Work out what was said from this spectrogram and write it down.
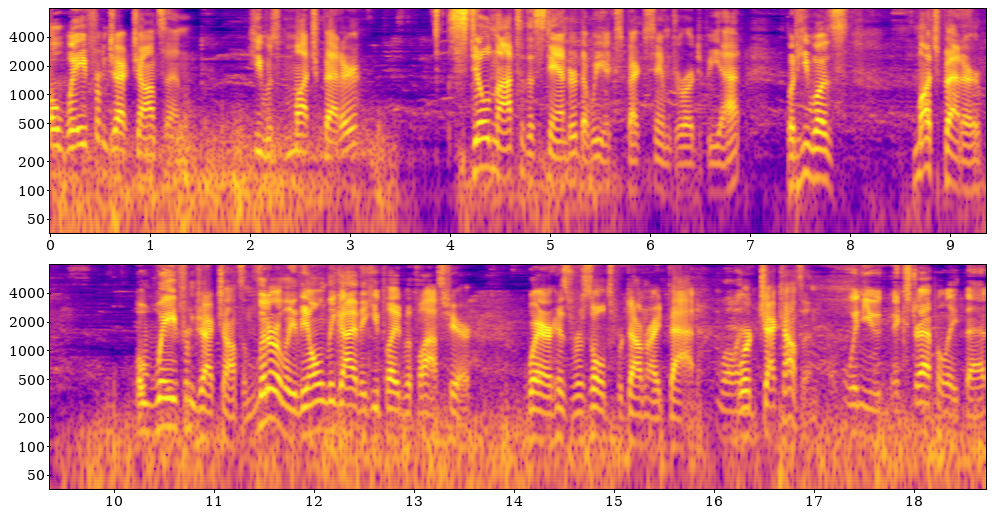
away from Jack Johnson, he was much better. Still not to the standard that we expect Sam Girard to be at, but he was much better away from Jack Johnson. Literally, the only guy that he played with last year, where his results were downright bad, Well, were Jack Johnson. When you extrapolate that,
